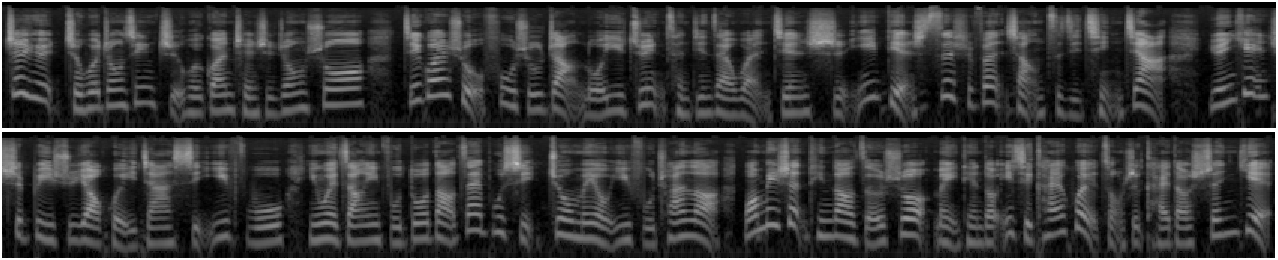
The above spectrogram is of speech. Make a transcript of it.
至于指挥中心指挥官陈时中说，机关署副署长罗义军曾经在晚间十一点四十分向自己请。假原因是必须要回家洗衣服，因为脏衣服多到再不洗就没有衣服穿了。王必胜听到则说，每天都一起开会，总是开到深夜。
